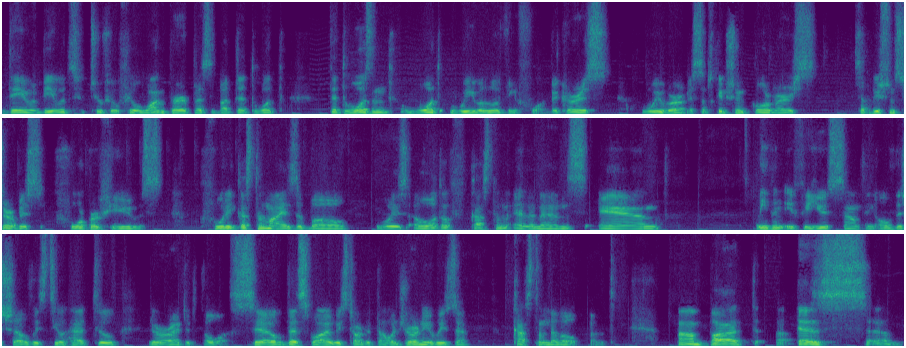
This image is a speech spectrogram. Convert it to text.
they were built to fulfill one purpose, but that what that wasn't what we were looking for because we were a subscription commerce subscription service for perfumes fully customizable with a lot of custom elements. And even if we use something off the shelf we still had to rewrite it a lot so that's why we started our journey with uh, custom development um, but uh, as um,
